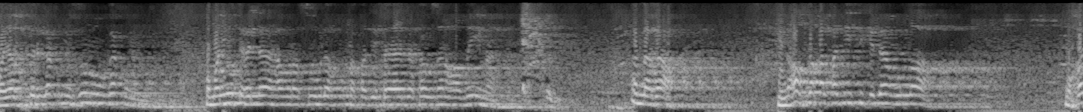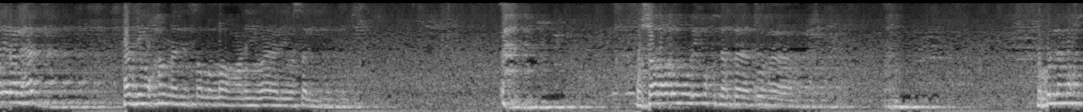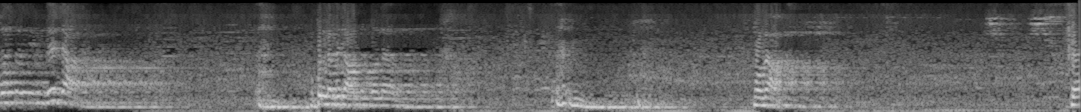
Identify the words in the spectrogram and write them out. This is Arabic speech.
ويغفر لكم ذنوبكم. ومن يطع الله ورسوله فقد فاز فوزا عظيما. أما بعد إن أصدق الحديث كتاب الله وخير الهدي هدي محمد صلى الله عليه وآله وسلم. وشر الأمور محدثاتها. وكل محدثة بدعة. وكل بدعة ضلالة. وبعد. ف...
